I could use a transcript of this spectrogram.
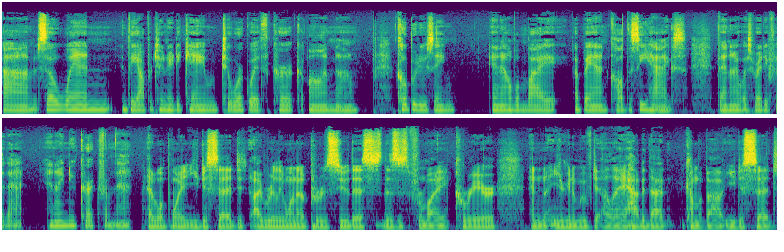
Um, so when the opportunity came to work with Kirk on um, co-producing an album by a band called the Sea Hags, then I was ready for that. And I knew Kirk from that. At one point, you just said, I really want to pursue this. This is for my career. And you're going to move to LA. How did that come about? You just said,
